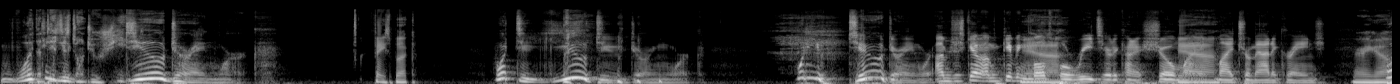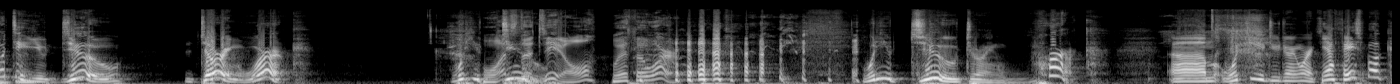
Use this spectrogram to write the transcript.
What do you don't do shit. do during work? Facebook. What do you do during work? What do you do during work? I'm just giving, I'm giving Yeah. multiple reads here to kind of show my, Yeah. my dramatic range. There you go. What do you do during work? What do you What's do? the deal with the work? What do you do during work? Um, what do you do during work? Yeah, Facebook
